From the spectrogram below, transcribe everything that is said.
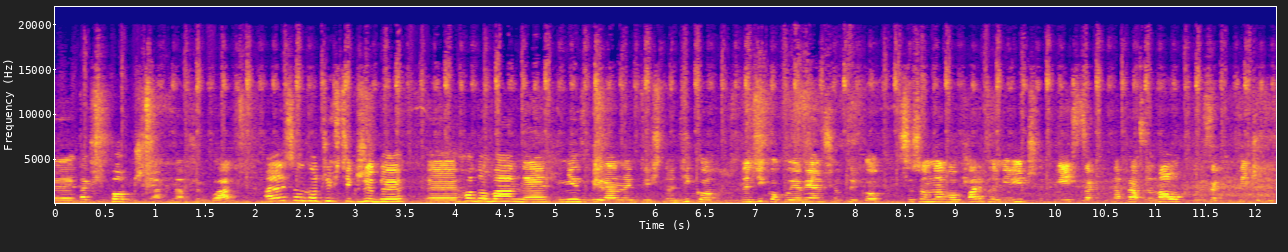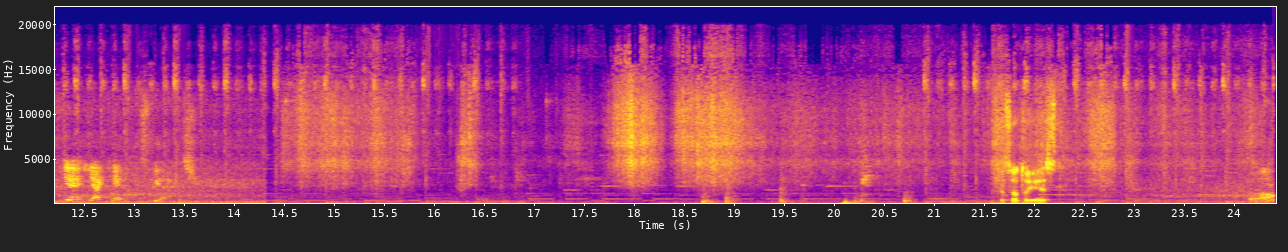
e, taki boczniak na przykład. Ale są to oczywiście grzyby e, hodowane, nie zbierane gdzieś na dziko. Na dziko pojawiają się tylko sezonowo w bardzo nielicznych miejscach. Naprawdę mało który Zakyntyjczyk wie, jak je zbierać. To co to jest? To?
